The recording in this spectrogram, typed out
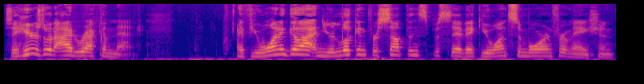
So here's what I'd recommend. If you want to go out and you're looking for something specific, you want some more information,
